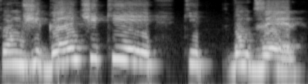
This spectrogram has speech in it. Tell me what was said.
Foi um gigante que, que, vamos dizer,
